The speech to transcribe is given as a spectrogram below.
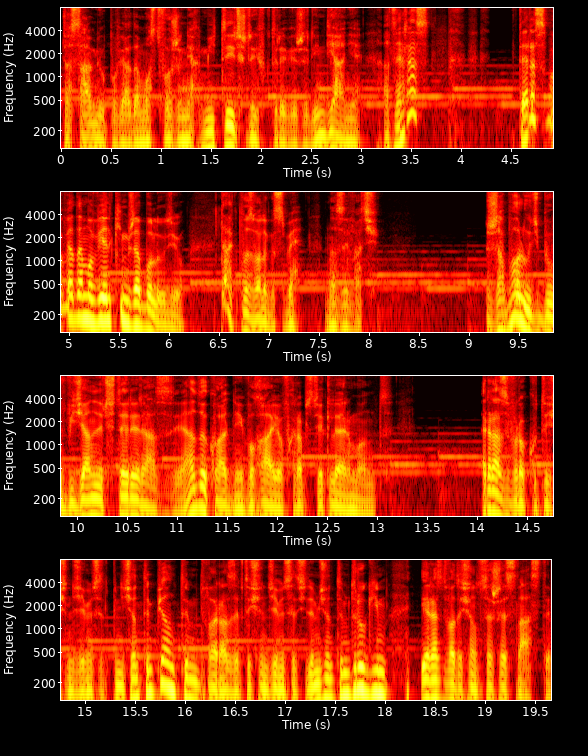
Czasami opowiadam o stworzeniach mitycznych, w które wierzyli Indianie. A teraz? Teraz opowiadam o wielkim żaboludziu. Tak pozwolę go sobie nazywać. Żaboludź był widziany cztery razy, a dokładniej w Ohio w hrabstwie Claremont. Raz w roku 1955, dwa razy w 1972 i raz w 2016.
